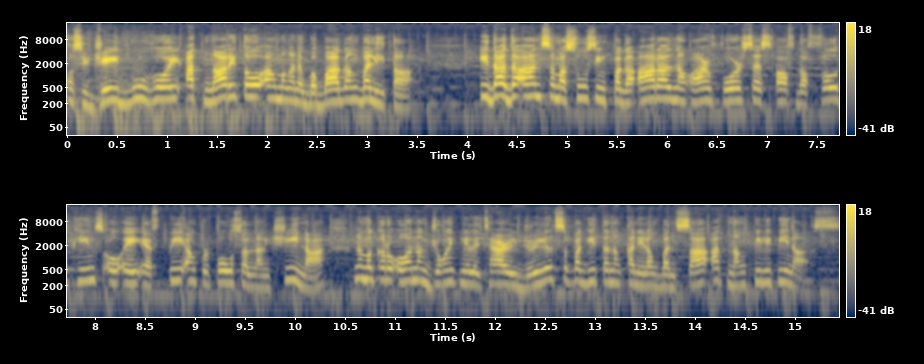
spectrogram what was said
Ako si Jade Buhoy at narito ang mga nagbabagang balita. Idadaan sa masusing pag-aaral ng Armed Forces of the Philippines o AFP ang proposal ng China na magkaroon ng joint military drill sa pagitan ng kanilang bansa at ng Pilipinas.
